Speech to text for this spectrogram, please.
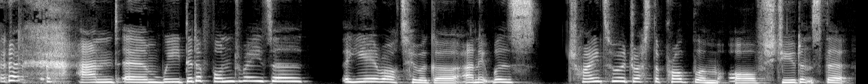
and um, we did a fundraiser a year or two ago, and it was trying to address the problem of students that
